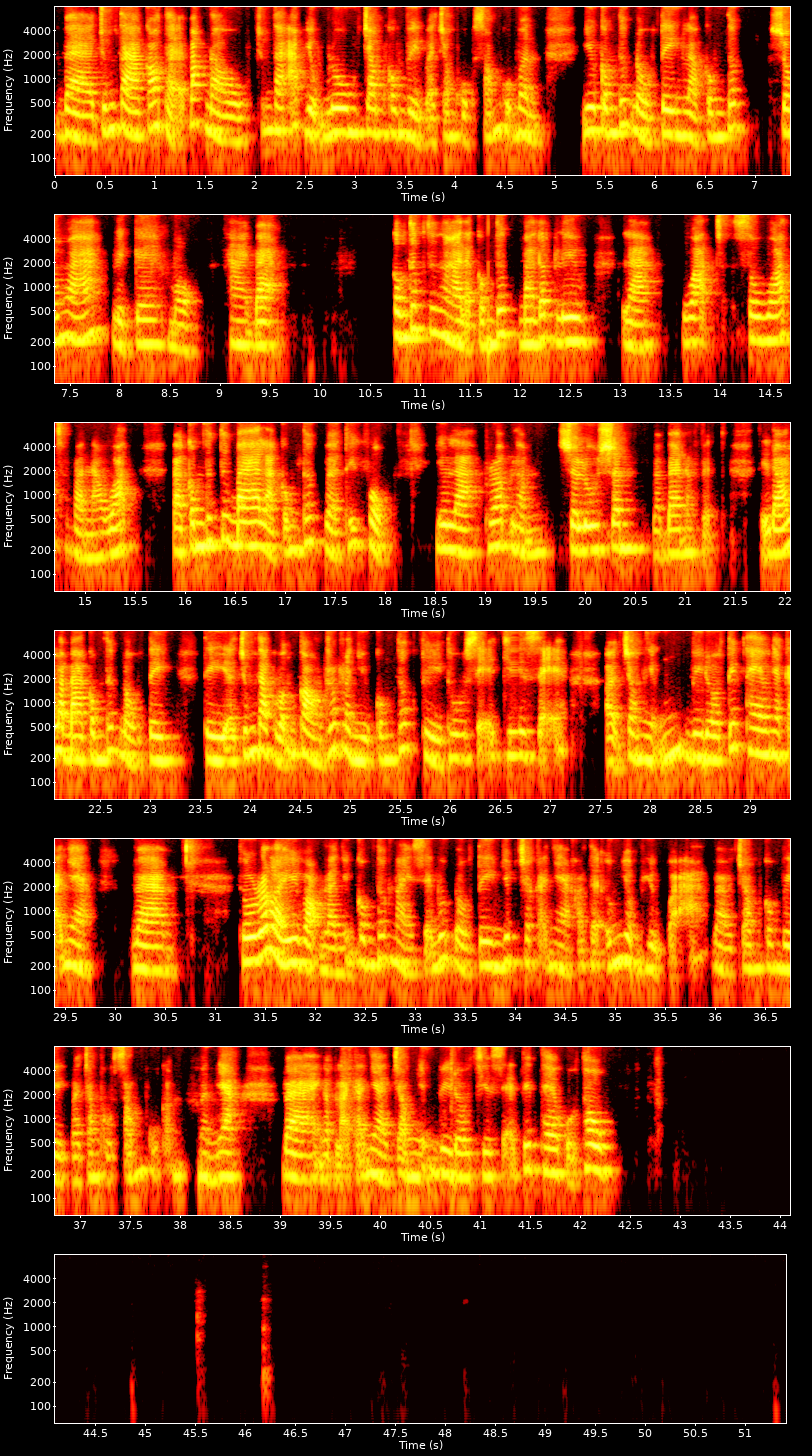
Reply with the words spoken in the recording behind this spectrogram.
Và chúng ta có thể bắt đầu, chúng ta áp dụng luôn trong công việc và trong cuộc sống của mình. Như công thức đầu tiên là công thức số hóa liệt kê 1 2 3 công thức thứ hai là công thức 3W là what, so what và now what. Và công thức thứ ba là công thức về thuyết phục như là problem, solution và benefit. Thì đó là ba công thức đầu tiên. Thì ờ, chúng ta vẫn còn rất là nhiều công thức thì thu sẽ chia sẻ ở trong những video tiếp theo nha cả nhà. Và Thu rất là hy vọng là những công thức này sẽ bước đầu tiên giúp cho cả nhà có thể ứng dụng hiệu quả vào trong công việc và trong cuộc sống của mình nha. Và hẹn gặp lại cả nhà trong những video chia sẻ tiếp theo của Thu.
